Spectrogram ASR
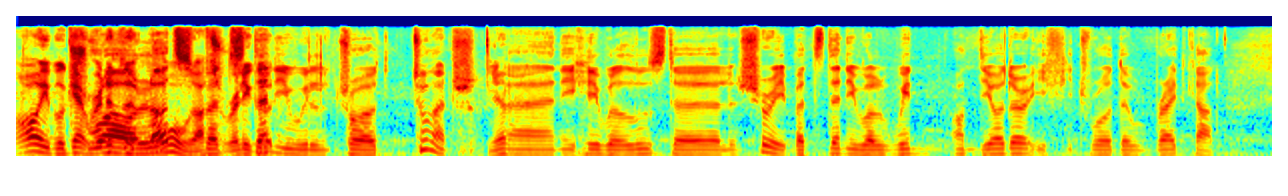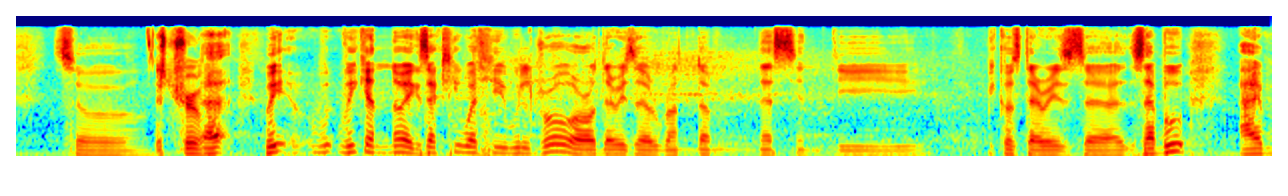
Oh, he will get rid of the... lots, oh, that's but really then good. he will draw too much, Yep. and he will lose the Shuri. But then he will win on the other if he draw the right card. So It's true. Uh, we we- we can know exactly what he will draw, or there is a randomness in the because there is uh, Zabu. I'm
